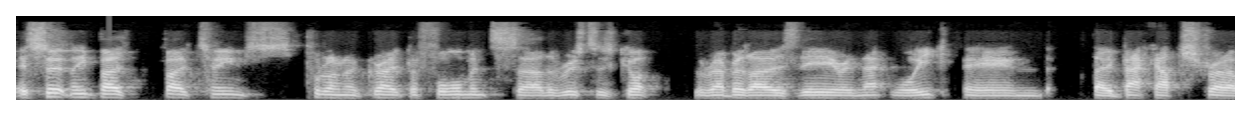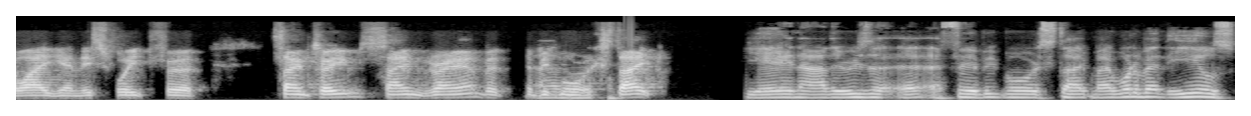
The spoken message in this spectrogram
it's certainly both both teams put on a great performance. Uh, the Roosters got the Rabbitohs there in that week, and they back up straight away again this week for same teams, same ground, but a bit more at stake. Yeah, no, there is a, a, fair bit more at stake, mate. What about the Eels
